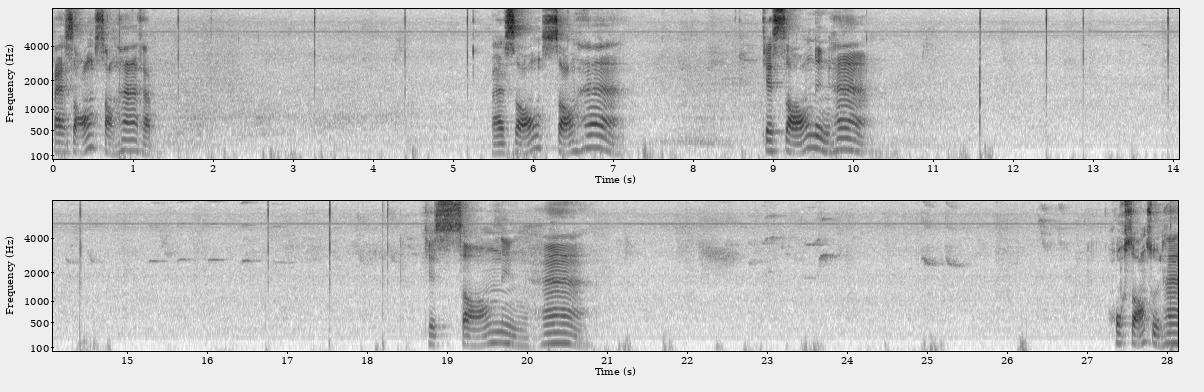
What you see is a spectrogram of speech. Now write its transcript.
8225 ครับ 8225 7215 เจ็ดสองหนึ่งห้าหกสองศูนย์ห้า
